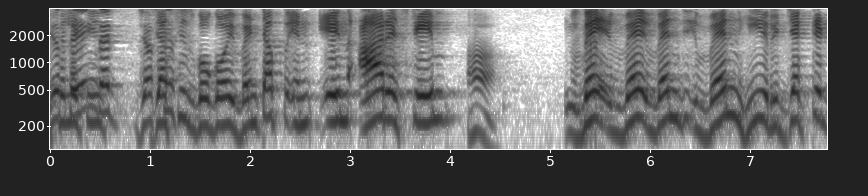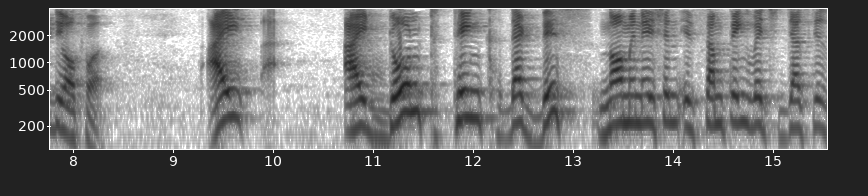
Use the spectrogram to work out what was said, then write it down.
saying facilities, that Justice- Justice Gogoi went up in in our esteem Huh. where, where, when, when he rejected the offer. I, I don't think that this nomination is something which Justice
